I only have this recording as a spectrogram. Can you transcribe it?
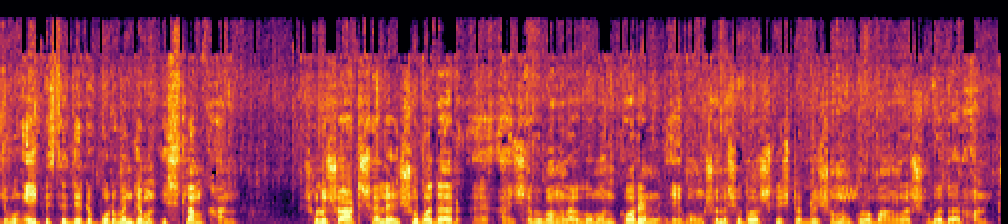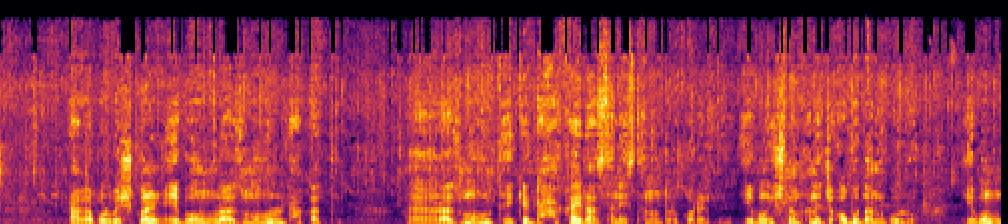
এবং এই পিস্তে যেটা পড়বেন, যেমন ইসলাম খান, ষোলোশো আট সালে সুবাদার হিসাবে বাংলা আগমন করেন এবং ষোলোশো দশ খ্রিস্টাব্দে সমগ্র বাংলার সুবাদার হন। ঢাকা প্রবেশ করেন এবং রাজমহল ঢাকাতে রাজমহল থেকে ঢাকায় রাজধানী স্থানান্তর করেন এবং ইসলাম খানের যে অবদানগুলো এবং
